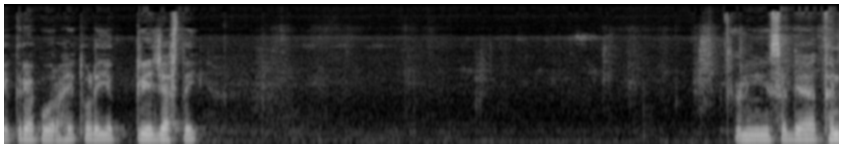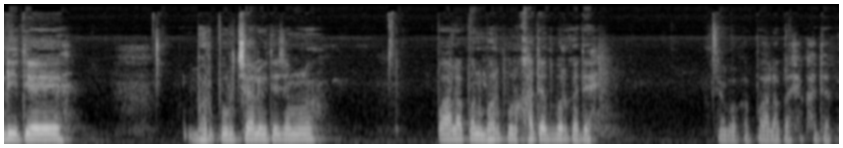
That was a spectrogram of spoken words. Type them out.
एक रॅकवर आहे थोडं एक ट्रे जास्त आहे. आणि सध्या थंडी ते भरपूर चालू आहे त्याच्यामुळं पाला पण भरपूर खात्यात बरं का ते. बघा पाला कशा खात्यात.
